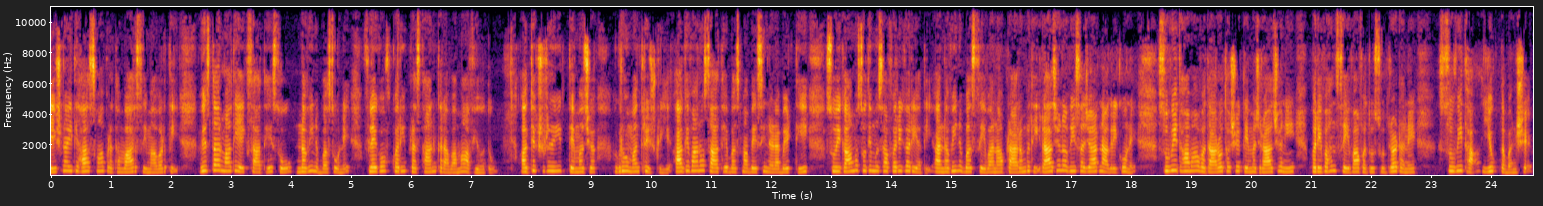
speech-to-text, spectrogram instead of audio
દેશના ઇતિહાસમાં પ્રથમવાર સીમાવર્તી વિસ્તારમાંથી એક સાથે સો નવીન બસોને ફ્લેગ ઓફ કરી પ્રસ્થાન કરાવવામાં આવ્યું હતું. અધ્યક્ષશ્રી તેમજ ગૃહમંત્રીશ્રીએ આગેવાનો સાથે બસમાં બેસી નડાબેટથી સુઈગામ સુધી મુસાફરી કરી હતી. આ નવીન બસ સેવાના પ્રારંભથી રાજ્યના વીસ હજાર નાગરિકોને સુવિધામાં વધારો થશે તેમજ રાજ્યની પરિવહન સેવા વધુ સુદૃઢ અને સુવિધાયુક્ત બનશે.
